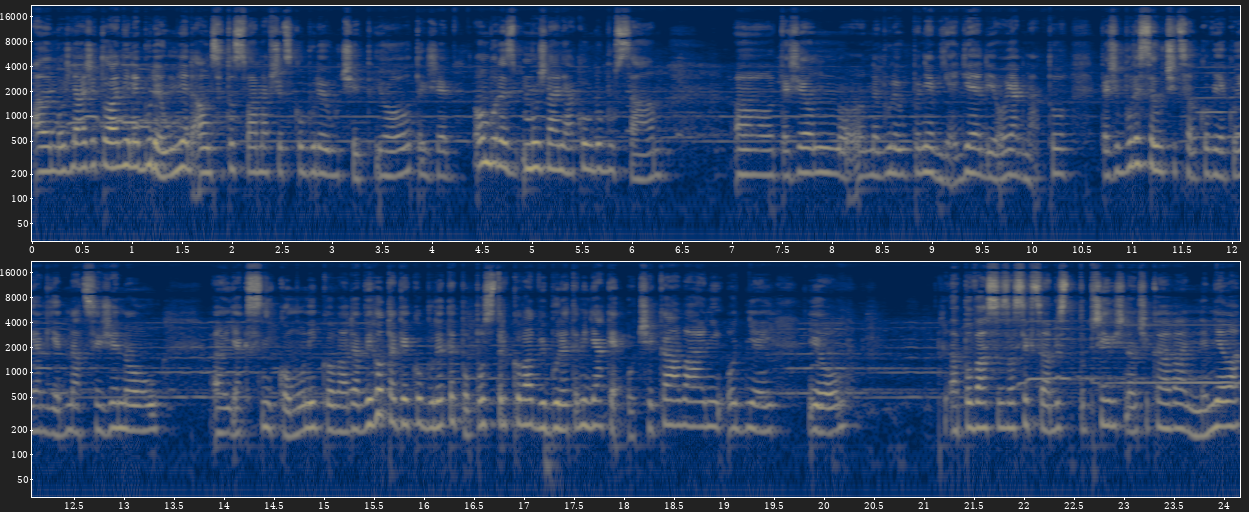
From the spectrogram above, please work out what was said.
ale možná, že to ani nebude umět a on se to s váma všecko bude učit, jo, takže on bude možná nějakou dobu sám, uh, takže on nebude úplně vědět, jo, jak na to, takže bude se učit celkově jako jak jednat se ženou, uh, jak s ní komunikovat. A vy ho tak jako budete popostrkovat, vy budete mít nějaké očekávání od něj, jo, a po vás se zase chce, abyste to příliš na očekávání neměla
